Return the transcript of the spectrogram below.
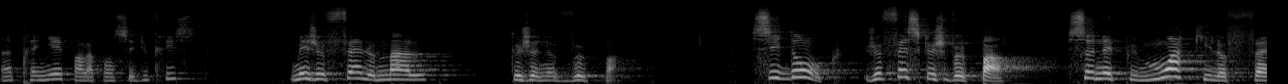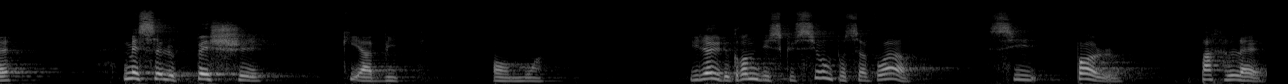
imprégnée par la pensée du Christ, mais je fais le mal que je ne veux pas. Si donc je fais ce que je ne veux pas, ce n'est plus moi qui le fais, mais c'est le péché qui habite en moi. Il y a eu de grandes discussions pour savoir si Paul parlait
